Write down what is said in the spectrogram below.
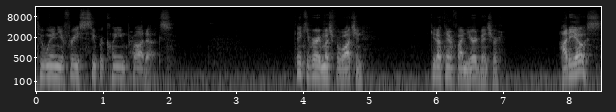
to win your free super clean products. Thank you very much for watching. Get out there and find your adventure. Adios.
